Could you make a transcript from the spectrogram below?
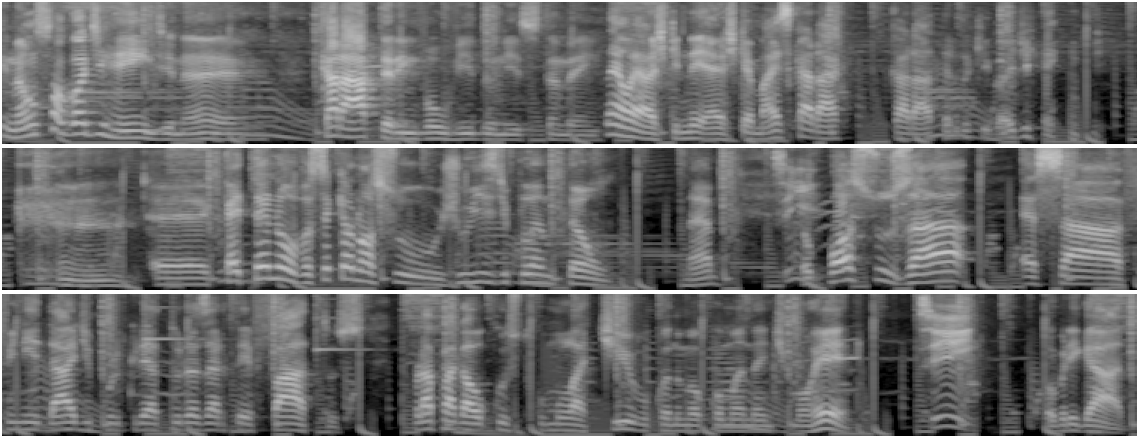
e não só God Hand, né? Caráter envolvido nisso também. Não, é, acho que, acho que é mais cará caráter do que God Hand. Ah, É, Caetano, você que é o nosso juiz de plantão, né? Sim, Eu posso usar essa afinidade por criaturas artefatos para pagar o custo cumulativo quando meu comandante morrer? Sim. Obrigado.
